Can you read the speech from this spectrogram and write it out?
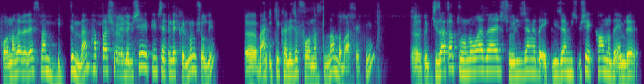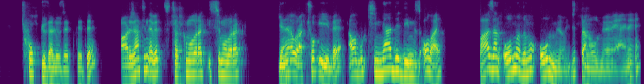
Formalara resmen bittim ben. Hatta şöyle bir şey yapayım. Seni de kırmamış olayım. Ee, ben iki kaleci formasından da bahsedeyim. Ee, ki zaten turnuvaya dair söyleyeceğim ya da ekleyeceğim hiçbir şey kalmadı. Emre çok güzel özetledi. Arjantin evet takım olarak, isim olarak, genel olarak çok iyiydi. Ama bu kimya dediğimiz olay bazen olmadı mı olmuyor. Cidden olmuyor yani.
